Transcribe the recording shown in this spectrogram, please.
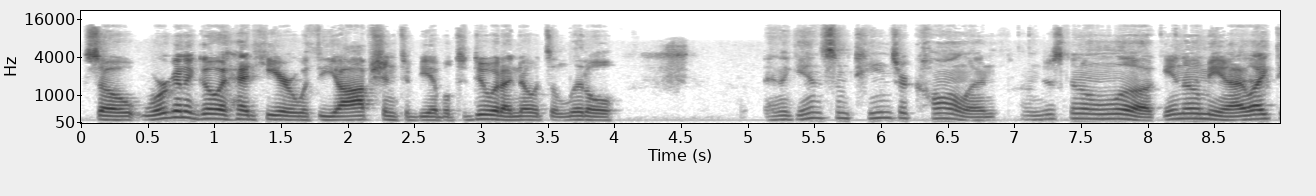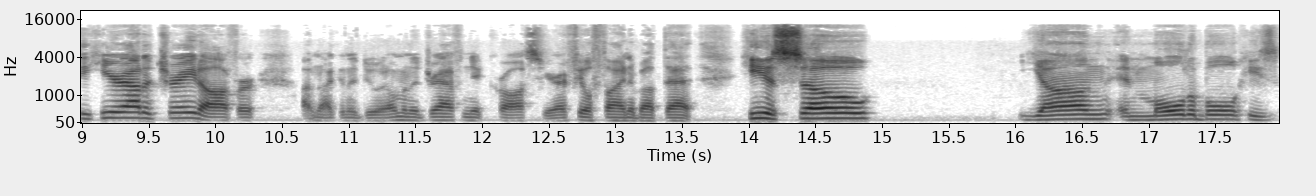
So we're going to go ahead here with the option to be able to do it. I know it's a little, and again, some teams are calling. I'm just going to look. You know me, I like to hear out a trade offer. I'm not going to do it. I'm going to draft Nick Cross here. I feel fine about that. He is so young and moldable. He's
